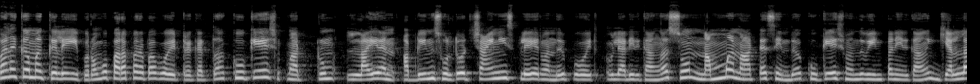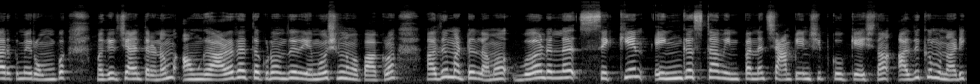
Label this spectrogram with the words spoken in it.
வணக்க மக்களே இப்போ ரொம்ப பரபரப்பாக போயிட்டு இருக்கிறது தான் குகேஷ் மற்றும் லைரன் அப்படின்னு சொல்லிட்டு ஒரு சைனீஸ் பிளேயர் வந்து போய் விளையாடிருக்காங்க ஸோ நம்ம நாட்டை சேர்ந்த குகேஷ் வந்து வின் பண்ணியிருக்காங்க. எல்லாருக்குமே ரொம்ப மகிழ்ச்சியான தருணம். அவங்க அழறத்தை கூட வந்து எமோஷனல் நம்ம பார்க்குறோம். அது மட்டும் இல்லாமல் வேர்ல்டில் செகண்ட் எங்கஸ்ட்டாக வின் பண்ண சாம்பியன்ஷிப் குகேஷ் தான். அதுக்கு முன்னாடி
